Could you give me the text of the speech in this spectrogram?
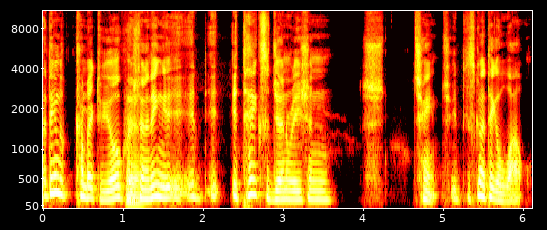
I think to come back to your question, I think it it, it, it takes a generation sh- change. It's going to take a while.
